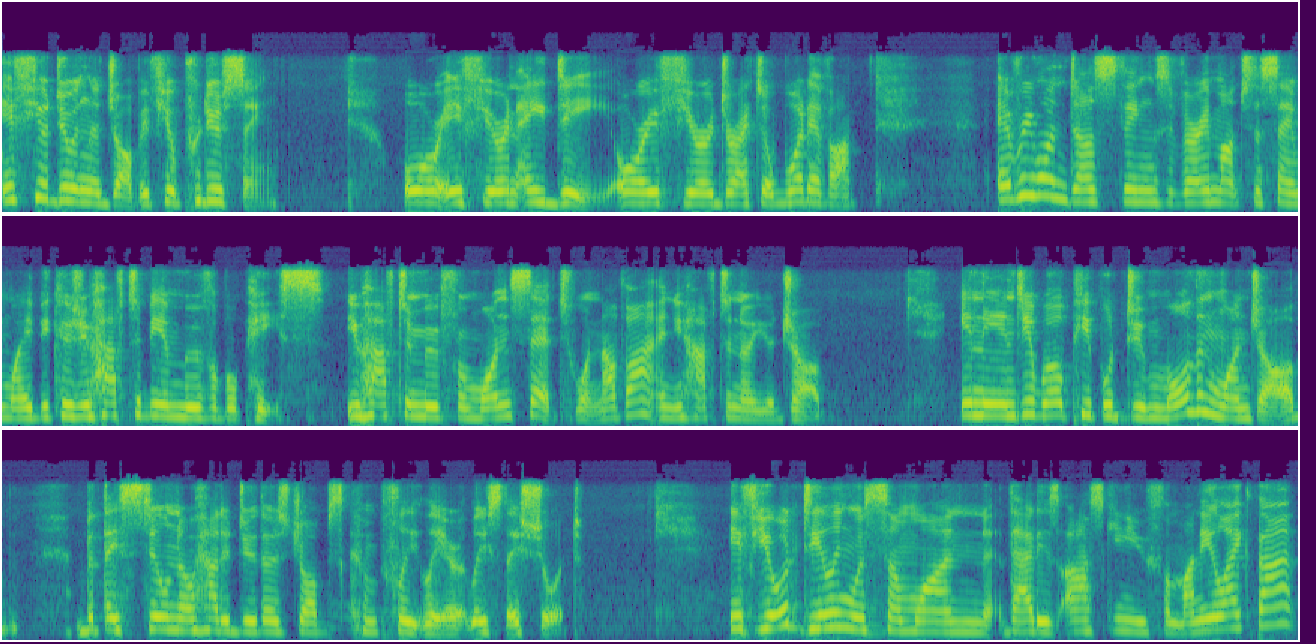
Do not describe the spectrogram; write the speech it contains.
if you're doing a job, if you're producing, or if you're an AD, or if you're a director, whatever, everyone does things very much the same way because you have to be a movable piece. You have to move from one set to another, and you have to know your job in the indie world, people do more than one job, but they still know how to do those jobs completely, or at least they should. If you're dealing with someone that is asking you for money like that,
